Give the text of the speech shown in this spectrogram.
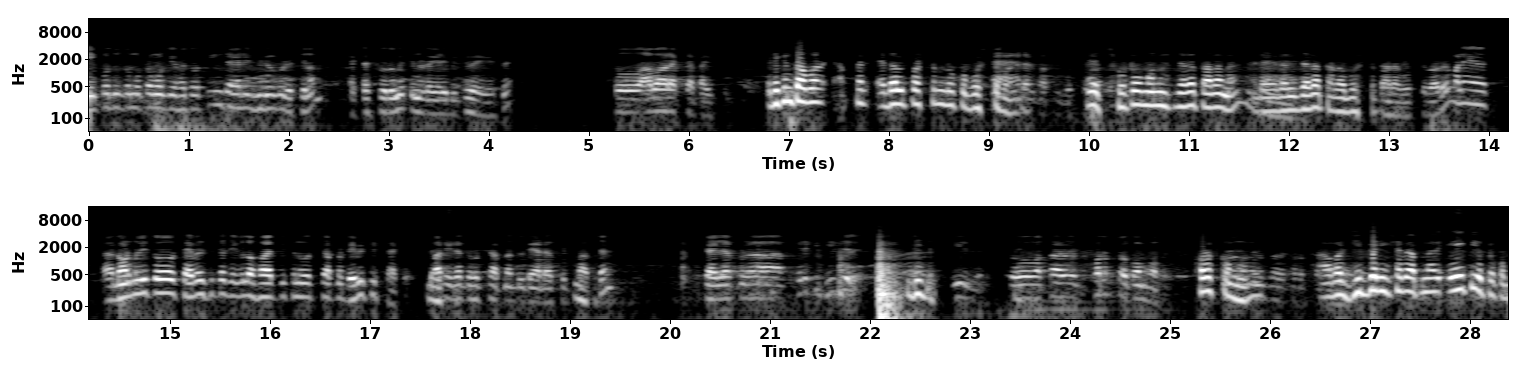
এই পর্যন্ত মোটামুটি হয়তো তিনটা গাড়ির ভিডিও করেছিলাম। একটা শোরুমে তিনটা গাড়ি বিক্রি হয়ে গেছে। তো আবার একটা পাইছি। এটা কিন্তু আবার আপনার অ্যাডাল্ট পার্সন লোকও বসতে হ্যাঁ পারে বসতে হ্যাঁ ছোট মানুষ যারা তারা না অ্যাডাল্ট যারা তারা বসতে পারে তারা বসতে পারবে। মানে নর্মালি তো সেভেন সিটার যেগুলো হয় পিছনে হচ্ছে আপনার বেবি সিট থাকে। বাট এটাতে হচ্ছে আপনার দুটো অ্যাডাল্ট সিট পাচ্ছেন। চাইলে আপনারা এটা কি ডিজেল ডিজেল ডিজেল তো আপনার খরচটাও কম হবে। খরচ কম হবে। আবার জিপ গাড়ি হিসাবে আপনার এইটিও তো কম।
